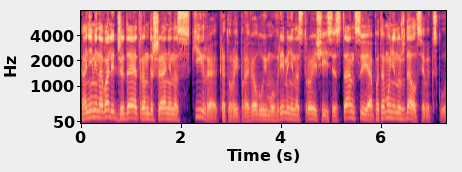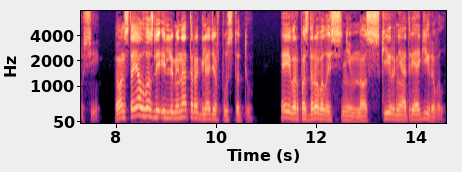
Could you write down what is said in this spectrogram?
Они миновали джедая Трандышанина Скира, который провел уйму времени на строящейся станции, а потому не нуждался в экскурсии. Он стоял возле иллюминатора, глядя в пустоту. Эйвор поздоровалась с ним, но Скир не отреагировал.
